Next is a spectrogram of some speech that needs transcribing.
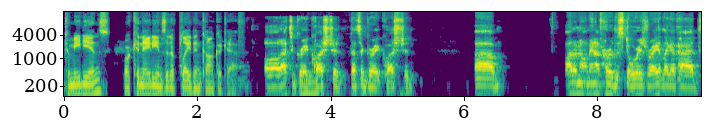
Comedians or Canadians that have played in CONCACAF? Oh, that's a great question. That's a great question. Um, I don't know. I mean, I've heard the stories, right? Like I've had,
